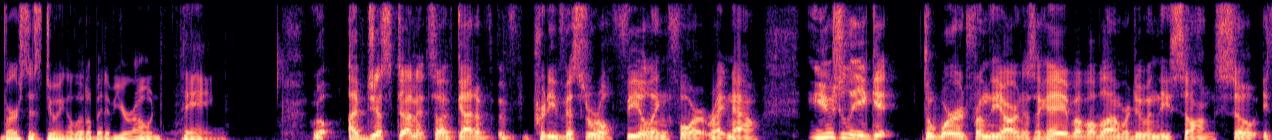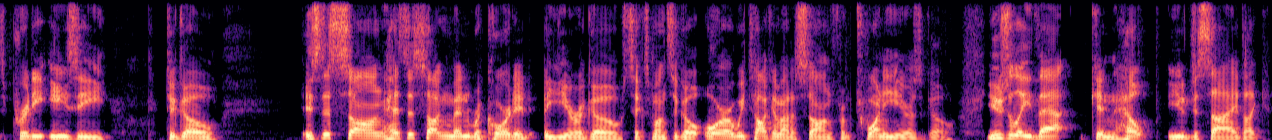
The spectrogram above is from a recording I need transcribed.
versus doing a little bit of your own thing? Well, I've just done it, so I've got a, a pretty visceral feeling for it right now. Usually you get the word from the artist, like, hey, blah, blah, blah, and we're doing these songs. So it's pretty easy to go, is this song, has this song been recorded a year ago, six months ago, or are we talking about a song from 20 years ago? Usually that can help you decide, like,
